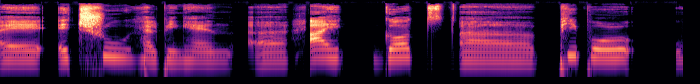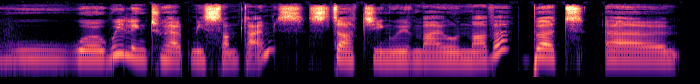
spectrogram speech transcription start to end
a, a true helping hand. Uh, I got uh, people who were willing to help me sometimes, starting with my own mother, but um,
